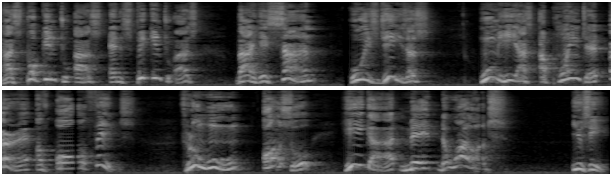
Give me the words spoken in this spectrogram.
has spoken to us and speaking to us by his son, who is Jesus, whom he has appointed heir of all things, through whom also he, God, made the worlds. You see,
